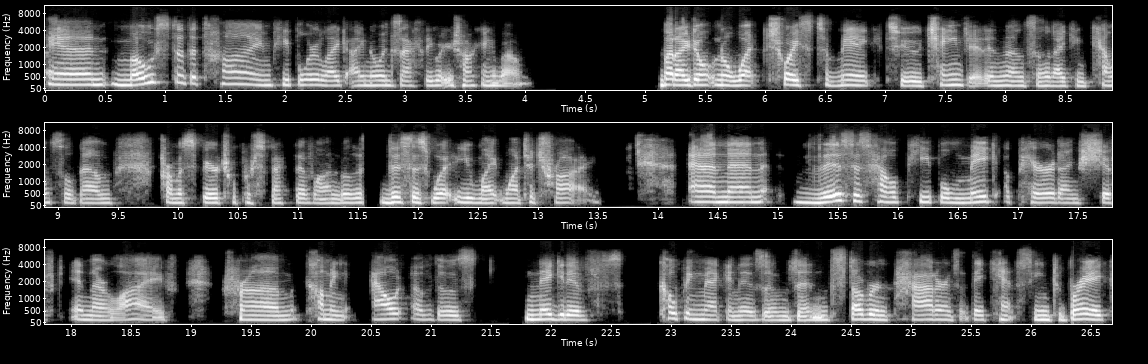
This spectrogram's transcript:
And most of the time people are like, I know exactly what you're talking about. But I don't know what choice to make to change it. And then so that I can counsel them from a spiritual perspective on, well, this is what you might want to try. And then this is how people make a paradigm shift in their life from coming out of those negative coping mechanisms and stubborn patterns that they can't seem to break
